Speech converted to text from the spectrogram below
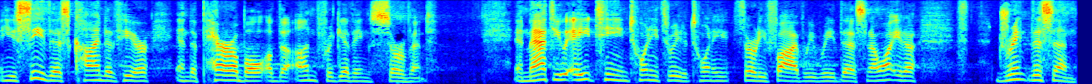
And you see this kind of here in the parable of the unforgiving servant. In Matthew 18, 23 to 20, 35, we read this, and I want you to drink this in.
